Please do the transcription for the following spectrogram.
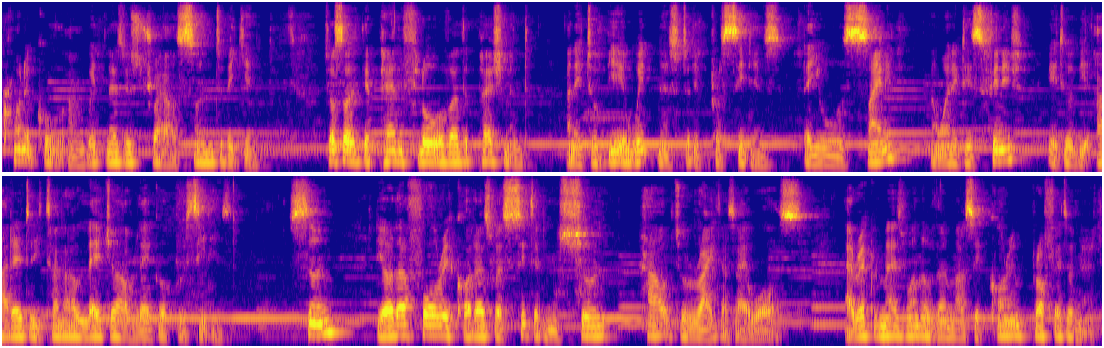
chronicle and witness this trial soon to begin. Just like the pen flow over the parchment, and it will be a witness to the proceedings. Then you will sign it, and when it is finished, it will be added to the eternal ledger of legal proceedings. Soon, the other four recorders were seated and shown how to write as I was. I recognized one of them as a current prophet on earth.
